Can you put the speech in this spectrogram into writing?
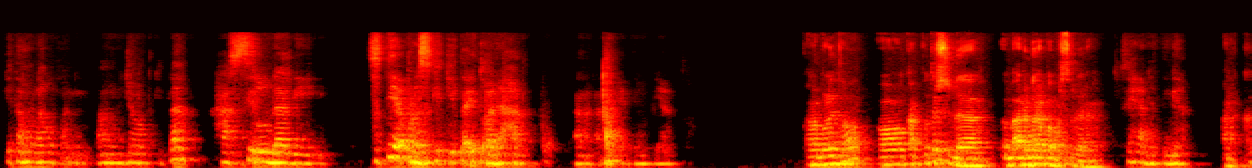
kita melakukan tanggung jawab kita hasil dari setiap rezeki kita itu ada hak. Kalau boleh tahu, oh Kak Putri sudah ada berapa bersaudara? Saya ada tiga Anak ke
